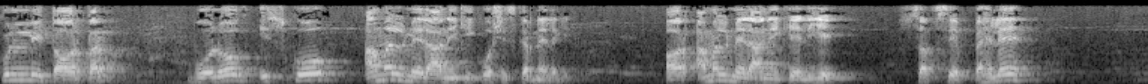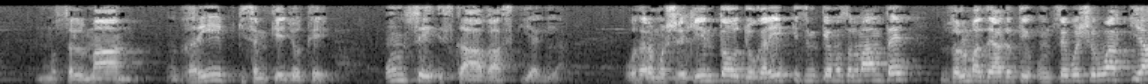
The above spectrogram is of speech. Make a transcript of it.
کلی طور پر وہ لوگ اس کو عمل میں لانے کی کوشش کرنے لگے۔ اور عمل میں لانے کے لیے سب سے پہلے مسلمان غریب قسم کے جو تھے، ان سے اس کا آغاز کیا گیا۔ ادھر مشرقین تو جو غریب قسم کے مسلمان تھے، ظلم زیادتی ان سے وہ شروعات کیا۔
